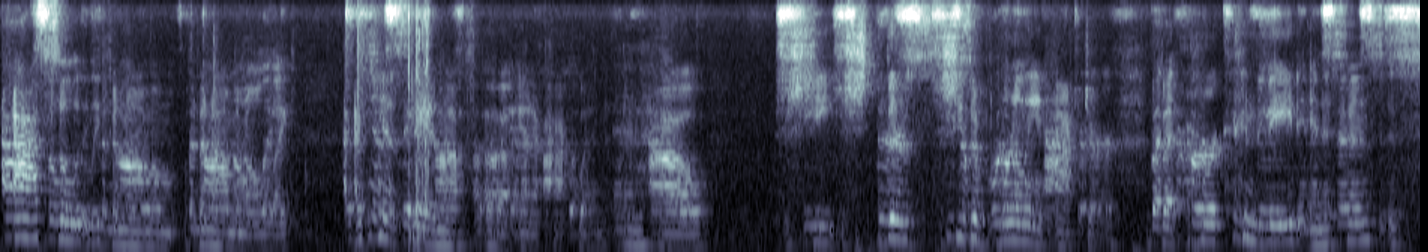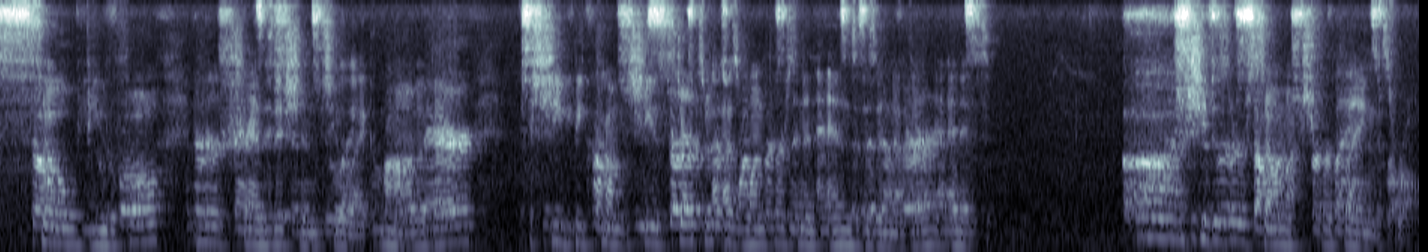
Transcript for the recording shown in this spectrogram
absolutely phenomenal. Phenomenal. Like I can't say enough about Anna Paquin and how she, sh there's she's a brilliant actor, but her conveyed innocence is so beautiful, and her transition to like Mama Bear, she becomes she starts with as one person and ends as another, and it's oh, she deserves so much for playing this role.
